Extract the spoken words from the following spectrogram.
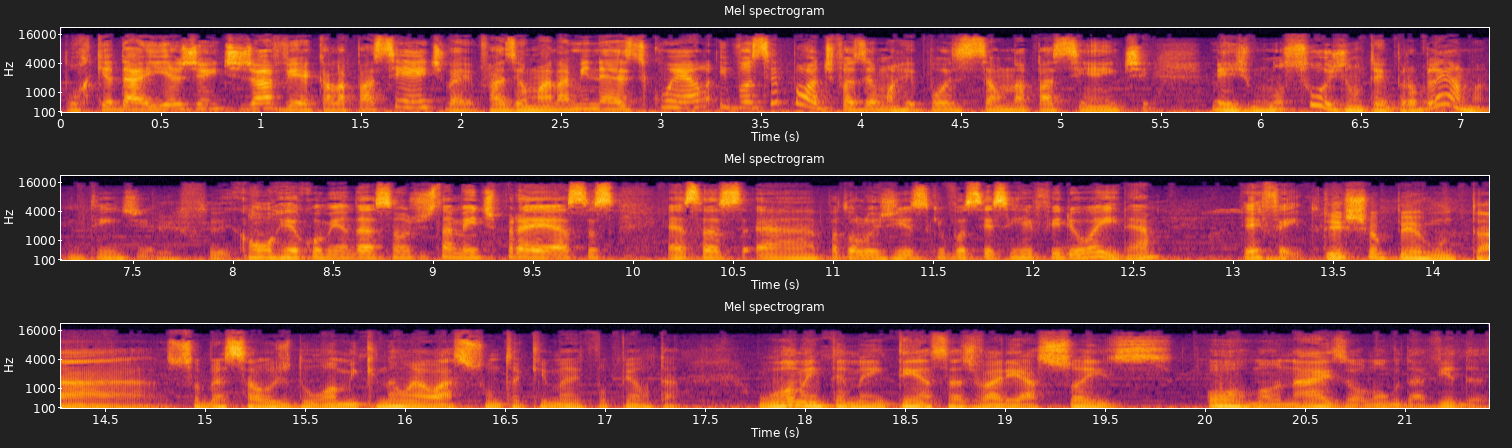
Porque daí a gente já vê aquela paciente, vai fazer uma anamnese com ela e você pode fazer uma reposição na paciente mesmo no SUS, não tem problema. Entendi. Perfeito. Com recomendação justamente para essas, essas ah, patologias que você se referiu aí, né? Perfeito. Deixa eu perguntar sobre a saúde do homem, que não é o assunto aqui, mas vou perguntar. O homem também tem essas variações hormonais ao longo da vida?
